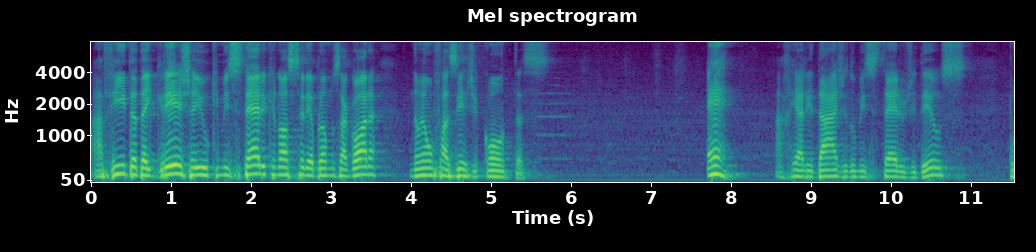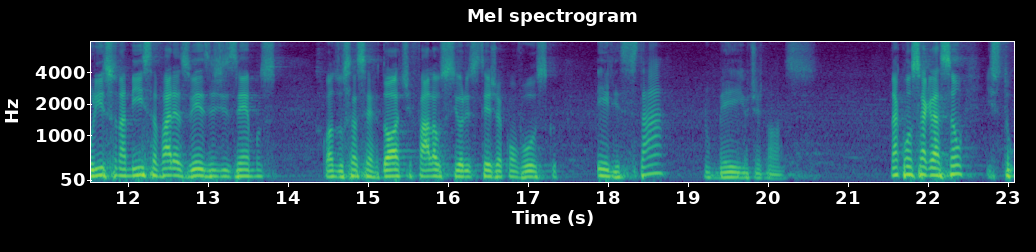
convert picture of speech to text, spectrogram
A vida da igreja e o que mistério que nós celebramos agora não é um fazer de contas. É a realidade do mistério de Deus. Por isso, na missa, várias vezes dizemos, quando o sacerdote fala, o Senhor esteja convosco, Ele está no meio de nós. Na consagração, isto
